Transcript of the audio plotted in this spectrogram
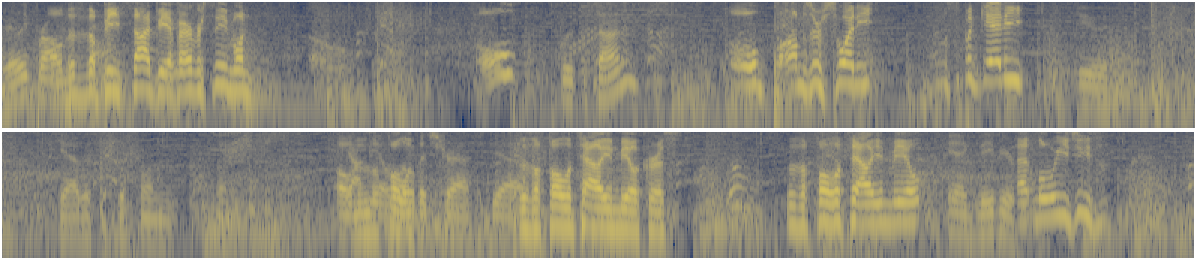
Really brought Oh, this is a back. B side B if I've ever seen one. Oh, Salute the sun. oh, bombs are sweaty. Spaghetti. Dude. Yeah, this this one this one Oh, this is a a full little bit stressed. Yeah. This is a full Italian meal, Chris. This is a full Italian meal yeah, Xavier. at Luigi's. Oh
